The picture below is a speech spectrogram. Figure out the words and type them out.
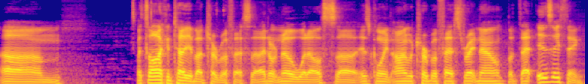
Um, that's all I can tell you about Turbo Fest. I don't know what else uh, is going on with Turbo Fest right now, but that is a thing.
